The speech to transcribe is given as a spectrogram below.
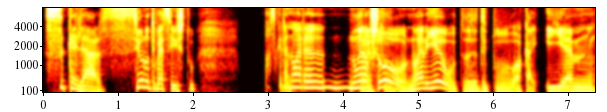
Se calhar, se eu não tivesse isto, pá, se calhar não era, não era o que sou, não era eu. Tipo, ok. E, hum,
